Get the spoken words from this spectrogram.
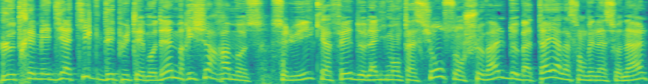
Le très médiatique député modem Richard Ramos, celui qui a fait de l'alimentation son cheval de bataille à l'Assemblée nationale,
